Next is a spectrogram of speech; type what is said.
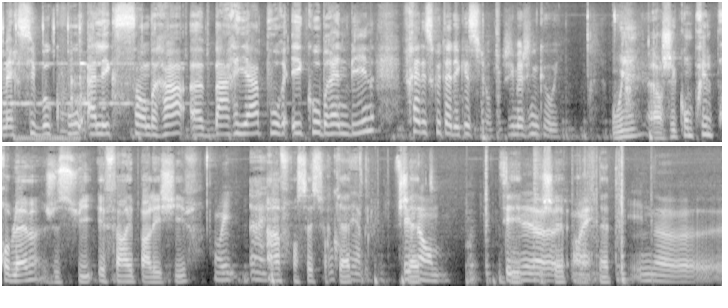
Merci beaucoup Alexandra euh, Baria pour Eco Bean. Fred, est-ce que tu as des questions? J'imagine que oui. Oui, alors j'ai compris le problème. Je suis effaré par les chiffres. Oui. Un Français sur quatre C'est énorme. C'est euh, par la fenêtre. Euh,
